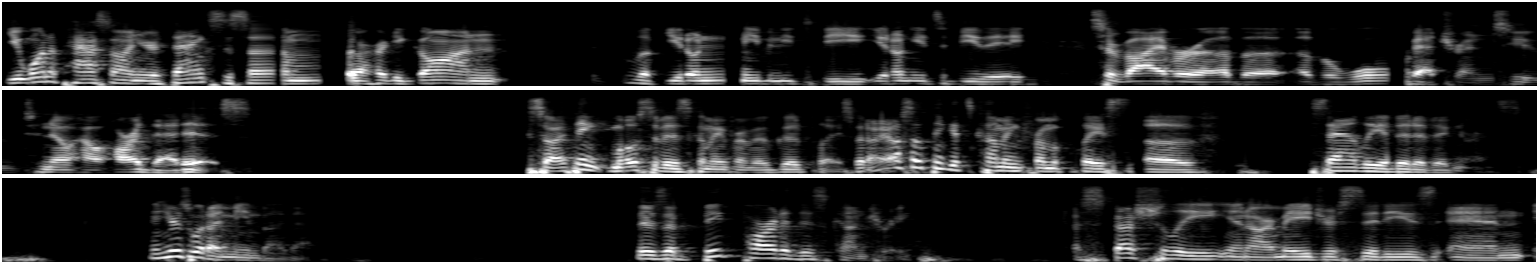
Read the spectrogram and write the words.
you want to pass on your thanks to someone who's already gone. Look, you don't even need to be you don't need to be the survivor of a of a war veteran to to know how hard that is. So I think most of it is coming from a good place, but I also think it's coming from a place of sadly, a bit of ignorance. And here's what I mean by that there's a big part of this country, especially in our major cities and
